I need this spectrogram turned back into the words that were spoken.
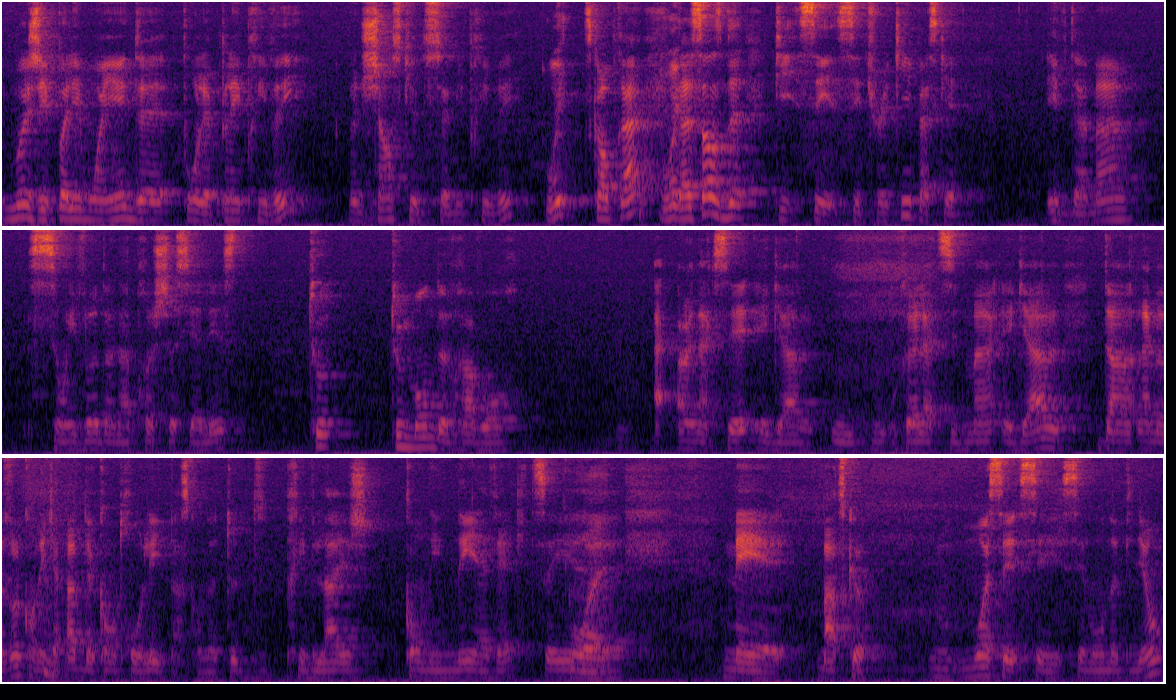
moi, j'ai pas les moyens de pour le plein privé. Une chance qu'il y a du semi-privé. Oui. Tu comprends? Oui. Dans le sens de. Puis c'est, c'est tricky parce que, évidemment, si on y va d'une approche socialiste, tout, tout le monde devra avoir un accès égal ou, ou relativement égal dans la mesure qu'on est capable de contrôler parce qu'on a tout du privilège qu'on est né avec, tu sais. Ouais. euh, mais, ben, en tout cas, moi, c'est- c'est c'est mon opinion.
